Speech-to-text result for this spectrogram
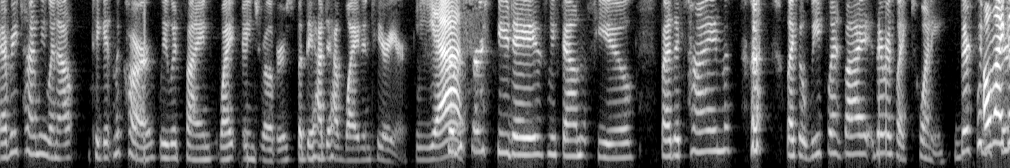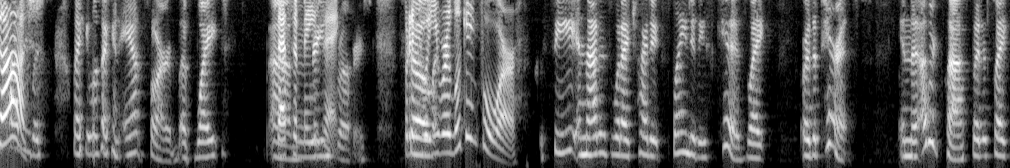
every time we went out to get in the car, we would find white Range Rovers, but they had to have white interior. Yes. For the first few days, we found a few. By the time like a week went by, there was like 20. There could Oh my gosh. was, like it was like an ant farm of white That's um, amazing. Range Rovers. but it's So, what you were looking for. see, and that is what I try to explain to these kids, like or the parents in the other class, but it's like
